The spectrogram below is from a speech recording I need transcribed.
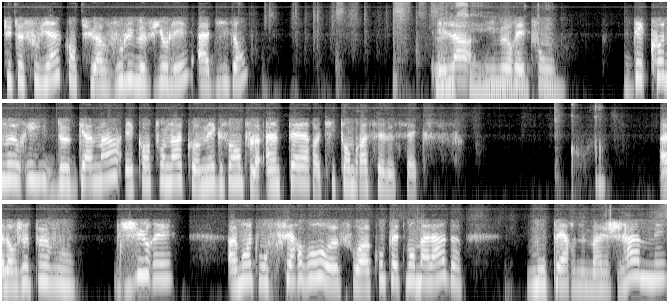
tu te souviens quand tu as voulu me violer à 10 ans? Et là, il me répond des conneries de gamins et quand on a comme exemple un père qui t'embrassait le sexe. Alors je peux vous jurer, à moins que mon cerveau euh, soit complètement malade, mon père ne m'a jamais,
